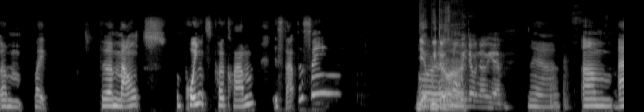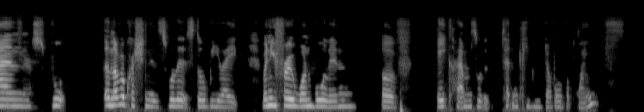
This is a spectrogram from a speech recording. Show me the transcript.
um like the amounts the points per clam is that the same? Yeah, we don't know. we don't know yet. Yeah. Um I'm not sure. and will, another question is will it still be like when you throw one ball in of eight clams will it technically be double the points?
